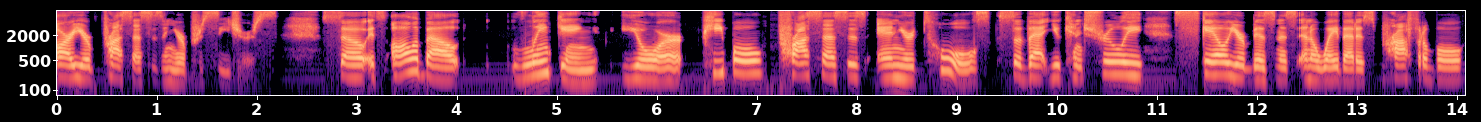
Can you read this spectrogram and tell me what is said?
are your processes and your procedures. So it's all about linking your people, processes, and your tools so that you can truly scale your business in a way that is profitable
